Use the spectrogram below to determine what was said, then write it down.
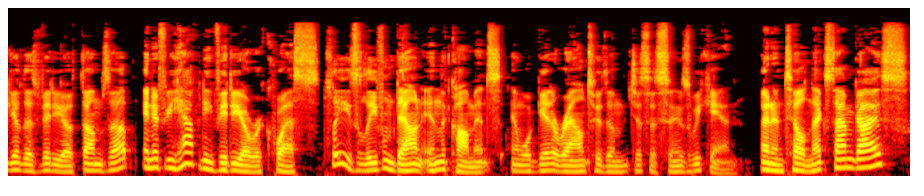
give this video a thumbs up, and if you have any video requests, please leave them down in the comments and we'll get around to them just as soon as we can. And until next time, guys,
